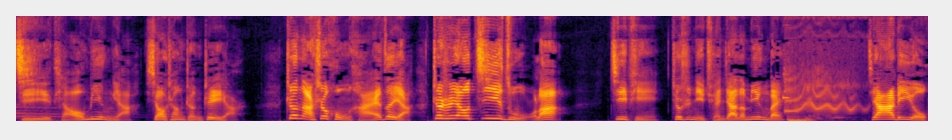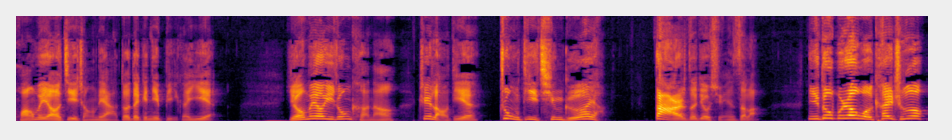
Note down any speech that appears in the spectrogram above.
几条命呀，嚣张成这样，这哪是哄孩子呀？这是要祭祖了。祭品就是你全家的命呗。家里有皇位要继承的呀，都得给你比个耶。有没有一种可能，这老爹种地亲哥呀？大儿子就寻思了，你都不让我开车，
